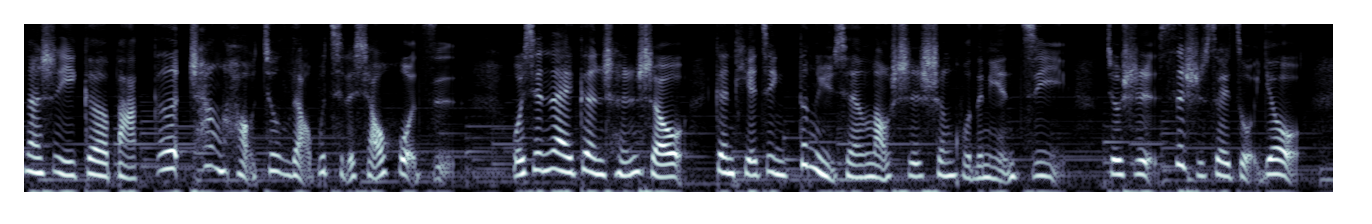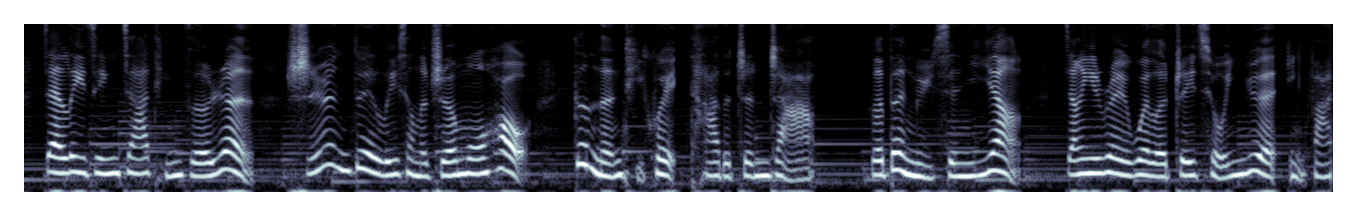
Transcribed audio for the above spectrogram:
那是一个把歌唱好就了不起的小伙子。我现在更成熟，更贴近邓雨贤老师生活的年纪，就是四十岁左右。在历经家庭责任、时运对理想的折磨后，更能体会他的挣扎。和邓雨贤一样，江一瑞为了追求音乐，引发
